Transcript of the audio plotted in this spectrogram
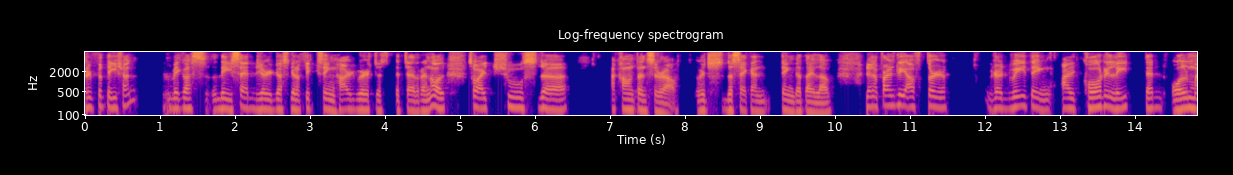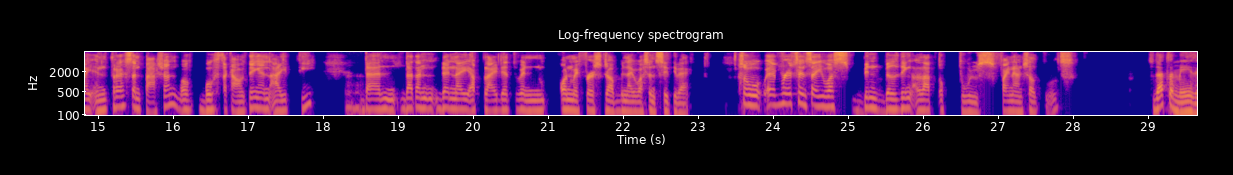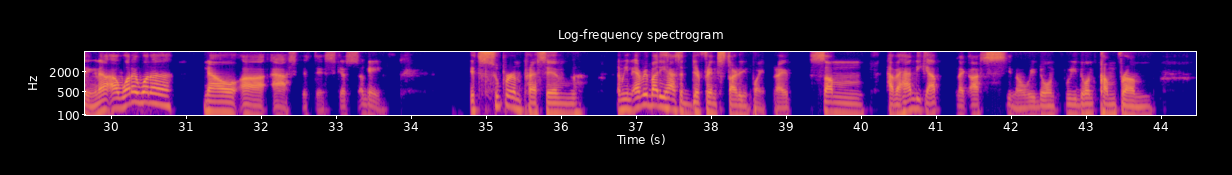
reputation because they said you're just gonna fixing hardware etc and all. So i choose the accountancy route which the second thing that i love. Then apparently after graduating i correlated all my interests and passion of both accounting and it Mhm. then that and then i applied it when on my first job when i was in citibank. So ever since i was been building a lot of tools financial tools. So that's amazing. Now, uh, what I want to now uh, ask is this, because again, it's super impressive. I mean, everybody has a different starting point, right? Some have a handicap, like us. You know, we don't we don't come from.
